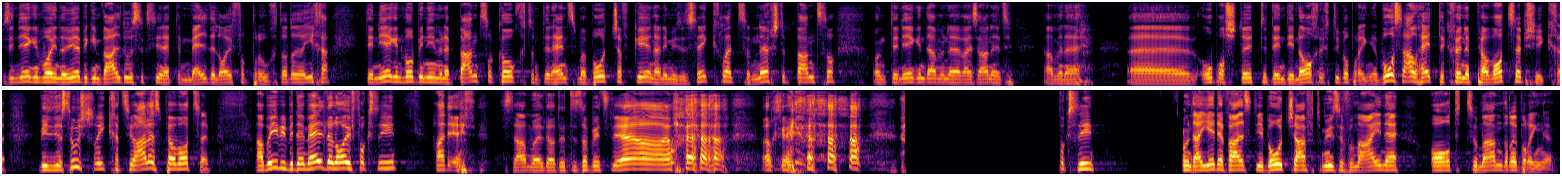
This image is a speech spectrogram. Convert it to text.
wir sind irgendwo in der Übung im Wald raus und hat einen Meldeläufer gebraucht. Oder ich, dann irgendwo bin ich in einem Panzer gekocht und dann haben sie mir eine Botschaft gegeben, dann musste ich säckeln zum nächsten Panzer und dann irgendwann, weiß auch nicht, haben wir äh, Oberstädte dann die Nachricht überbringen, wo es auch hätte können per WhatsApp schicken, weil sonst schicken sie ja alles per WhatsApp. Aber ich war bei dem Meldeläufer hatte Samuel da tut das ein bisschen, ja, okay. und auch jedenfalls die Botschaft müssen vom einen Ort zum anderen bringen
